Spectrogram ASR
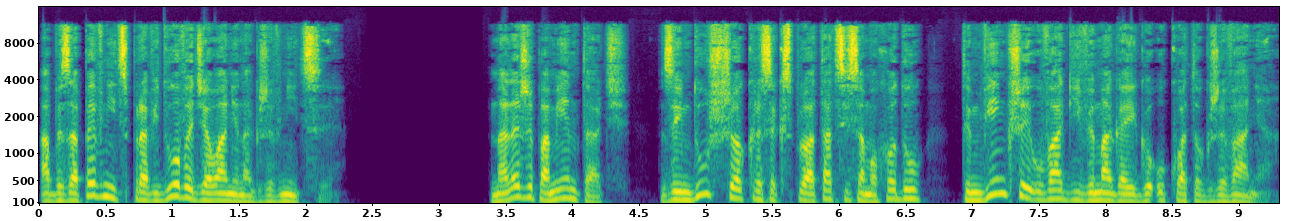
Aby zapewnić prawidłowe działanie nagrzewnicy. Należy pamiętać, że im dłuższy okres eksploatacji samochodu, tym większej uwagi wymaga jego układ ogrzewania.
